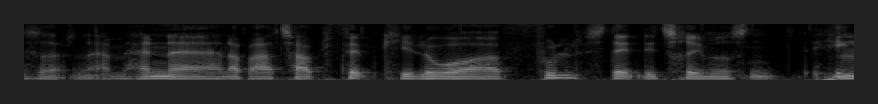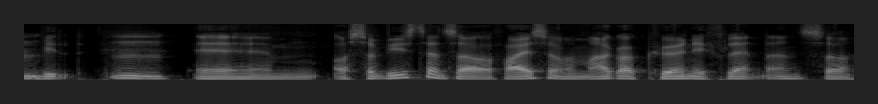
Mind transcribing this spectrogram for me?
Så sådan, jamen, han, er, han har bare tabt 5 kilo og er fuldstændig trimmet, sådan helt Mm. vildt. Mm. Øhm, og så viste han sig jo faktisk, at var meget godt kørende i Flandern, så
